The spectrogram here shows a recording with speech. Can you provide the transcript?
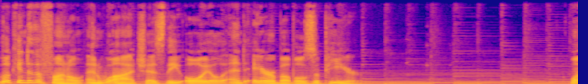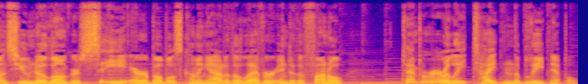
look into the funnel and watch as the oil and air bubbles appear. Once you no longer see air bubbles coming out of the lever into the funnel, temporarily tighten the bleed nipple.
